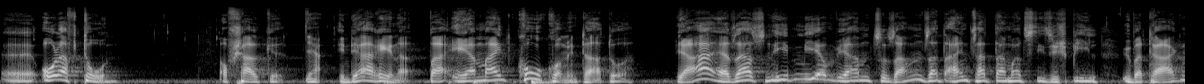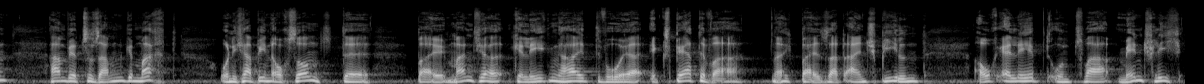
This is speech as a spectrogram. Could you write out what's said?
äh, Olaf Thon auf Schalke ja. in der Arena, war er mein Co-Kommentator. Ja, er saß neben mir, wir haben zusammen, Sat1 hat damals dieses Spiel übertragen, haben wir zusammen gemacht und ich habe ihn auch sonst äh, bei mancher Gelegenheit, wo er Experte war, ne, bei Sat1 Spielen, auch erlebt und zwar menschlich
